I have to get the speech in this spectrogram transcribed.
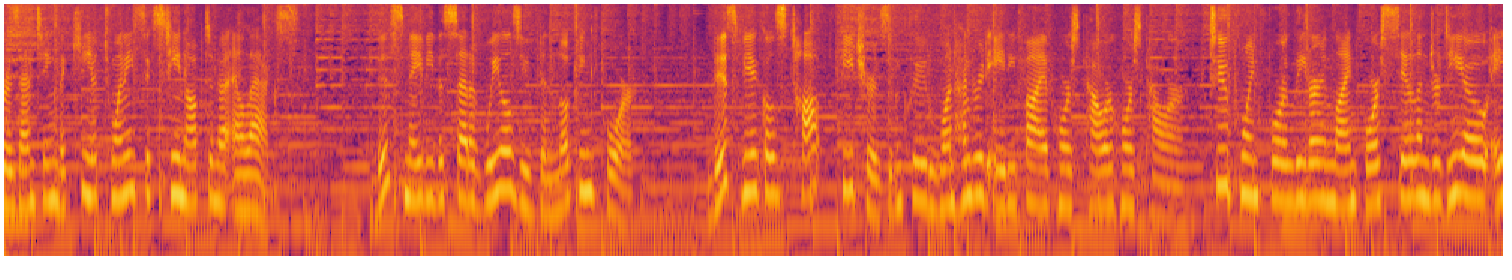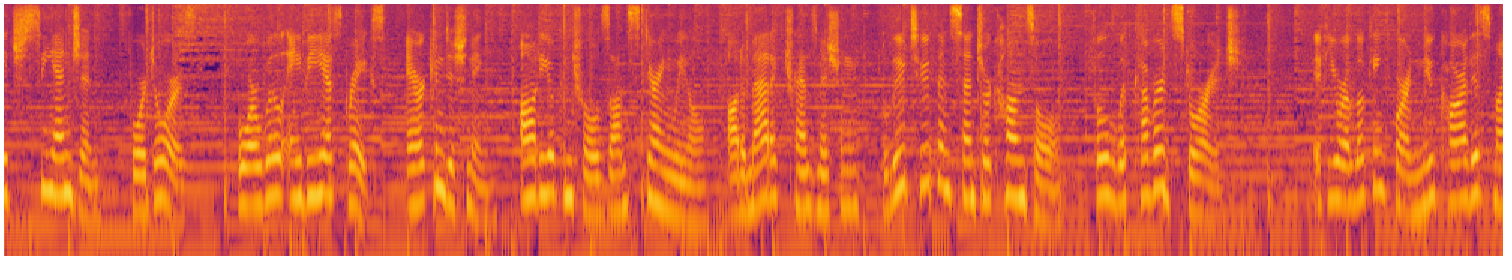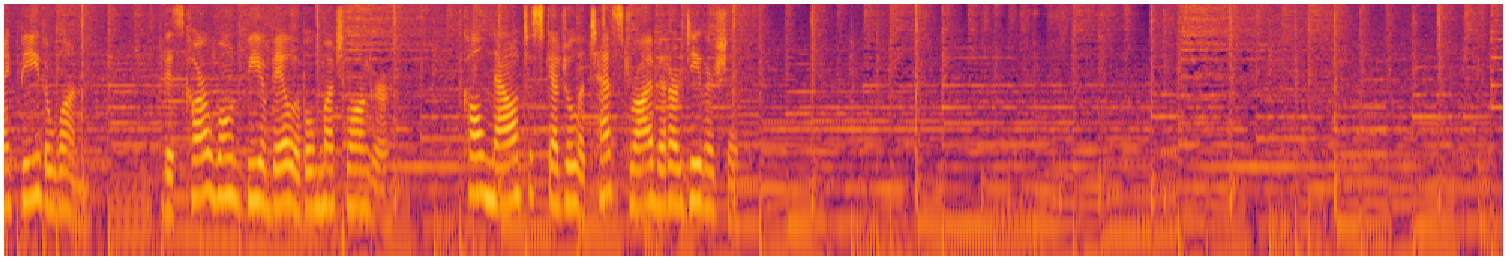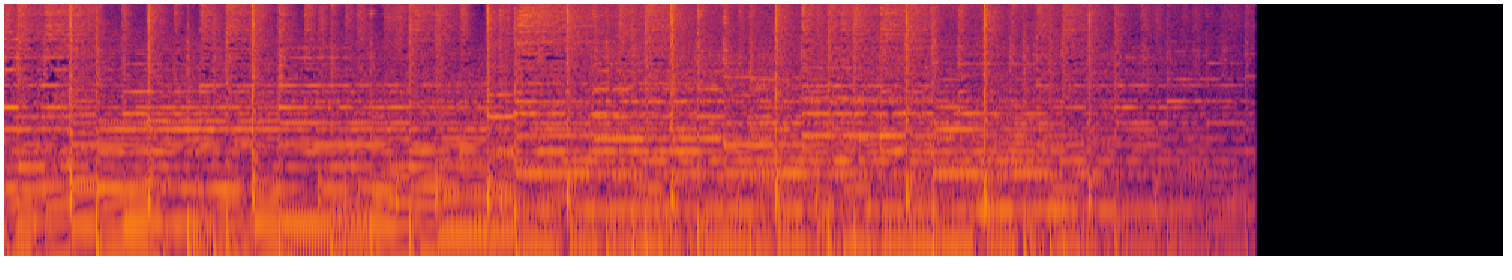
Presenting the Kia 2016 Optima LX. This may be the set of wheels you've been looking for. This vehicle's top features include 185 horsepower horsepower, 2.4-liter inline four-cylinder DOHC engine, 4 doors, 4-wheel ABS brakes, air conditioning, audio controls on steering wheel, automatic transmission, Bluetooth and center console, full with covered storage. If you are looking for a new car this might be the one. This car won't be available much longer. Call now to schedule a test drive at our dealership.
